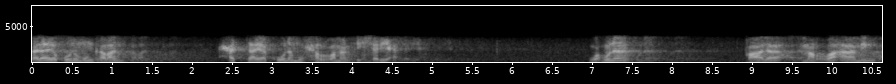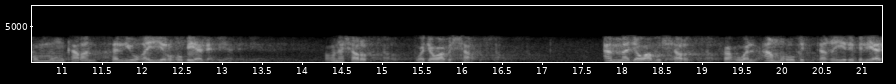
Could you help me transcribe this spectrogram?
فلا يكون منكرا حتى يكون محرما في الشريعة. وهنا قال من رأى منكم منكرا فليغيره بيده. وهنا شرط وجواب الشرط. أما جواب الشرط فهو الأمر بالتغيير باليد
